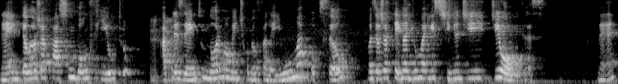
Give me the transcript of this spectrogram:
Né? Então, eu já faço um bom filtro, uhum. apresento normalmente, como eu falei, uma opção, mas eu já tenho ali uma listinha de, de outras. Né?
